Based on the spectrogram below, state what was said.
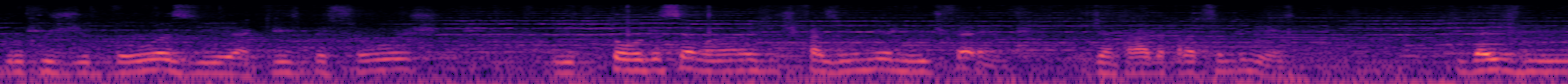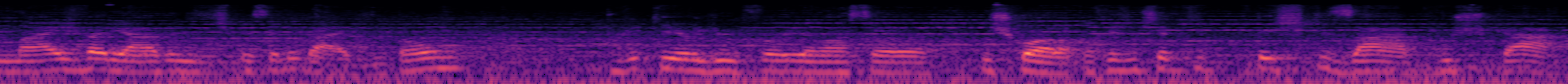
grupos de 12 a 15 pessoas e toda semana a gente fazia um menu diferente, de entrada para sobremesa. Das mais variadas especialidades. Então, por que eu digo que foi a nossa escola? Porque a gente teve que pesquisar, buscar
